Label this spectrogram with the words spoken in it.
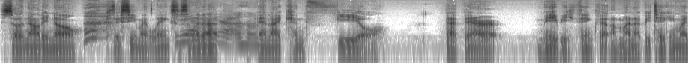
So now they know because they see my links and stuff like that. yeah, uh-huh. And I can feel that they're maybe think that I might not be taking my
